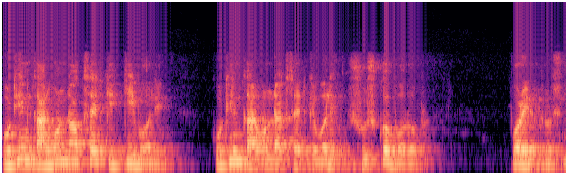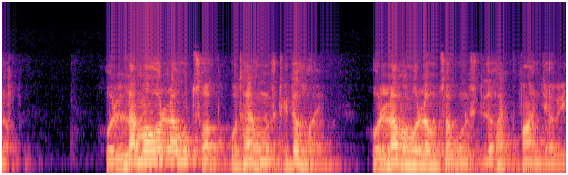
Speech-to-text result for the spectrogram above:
কঠিন কার্বন ডাইঅক্সাইডকে কি বলে? কঠিন কার্বন ডাইঅক্সাইডকে বলে শুষ্ক বরফ। পরের প্রশ্ন, হোল্লা মহল্লা উৎসব কোথায় অনুষ্ঠিত হয়? হোল্লা মহল্লা উৎসব অনুষ্ঠিত হয় পাঞ্জাবে।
